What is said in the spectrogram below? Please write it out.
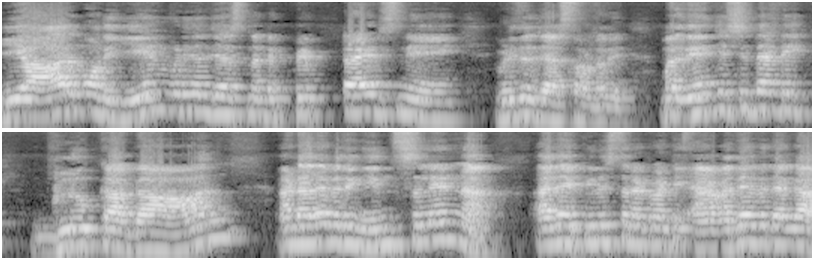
ఈ హార్మోన్ ఏం విడుదల చేస్తుందంటే పెప్టైడ్స్ని విడుదల చేస్తూ ఉంటది. మరి ఏం చేసిద్దండి? గ్లూకాగాన్ అండ్ అదే విధంగా ఇన్సులిన్ అదే పిలుస్తున్నటువంటి అదే విధంగా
